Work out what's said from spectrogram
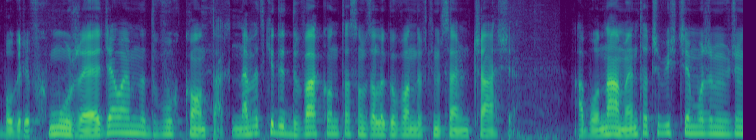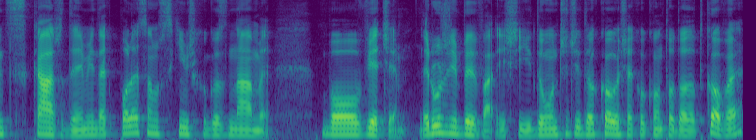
bo gry w chmurze działają na dwóch kontach, nawet kiedy dwa konta są zalogowane w tym samym czasie. Abonament oczywiście możemy wziąć z każdym, jednak polecam z kimś, kogo znamy, bo wiecie, różnie bywa. Jeśli dołączycie do kogoś jako konto dodatkowe,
